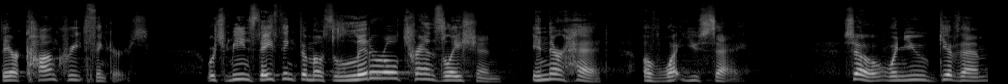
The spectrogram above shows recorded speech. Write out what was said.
they are concrete thinkers, which means they think the most literal translation in their head of what you say. So when you give them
